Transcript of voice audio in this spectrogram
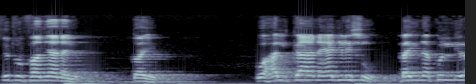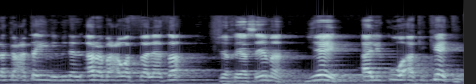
sio tumfahamiana hiyo طيب وهل كان يجلس بين كل ركعتين من الأربع والثلاثة شيخ يسمى je alikuwa akiketi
